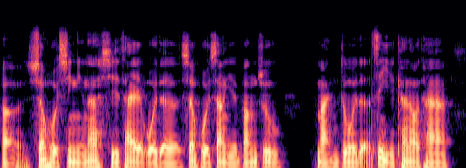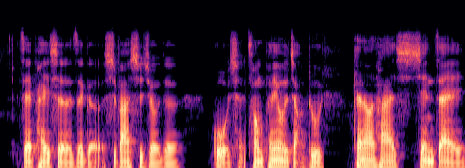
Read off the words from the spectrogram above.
呃生活信念，那其实在我的生活上也帮助蛮多的。自己也看到他在拍摄这个十八十九的过程，从朋友的角度看到他现在。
